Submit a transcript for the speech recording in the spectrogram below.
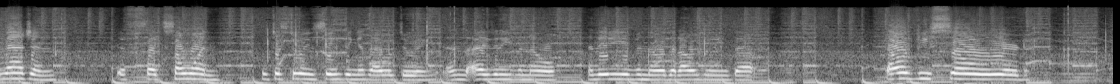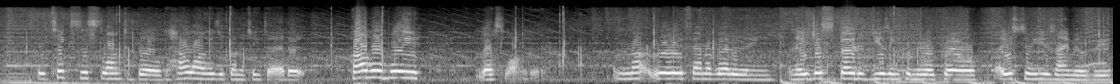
Imagine if like someone was just doing the same thing as I was doing, and I didn't even know, and they didn't even know that I was doing that. That would be so weird. It takes this long to build. How long is it going to take to edit? Probably less longer. I'm not really a fan of editing, and I just started using Premiere Pro. I used to use iMovie.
